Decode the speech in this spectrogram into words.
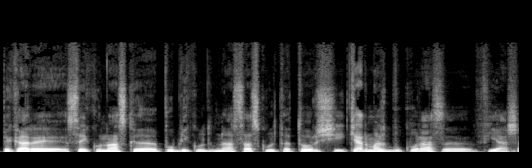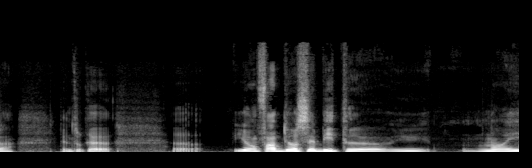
pe care să-i cunoască publicul dumneavoastră ascultător și chiar m-aș bucura să fie așa. Pentru că uh, e un fapt deosebit. Uh, noi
